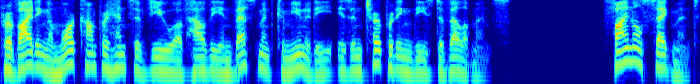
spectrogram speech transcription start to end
providing a more comprehensive view of how the investment community is interpreting these developments. Final segment,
